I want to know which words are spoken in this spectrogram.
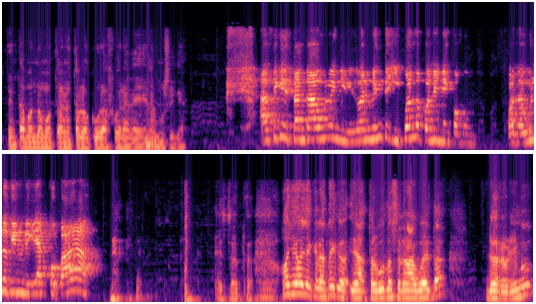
Intentamos no mostrar nuestra locura fuera de la música. Así que están cada uno individualmente y ¿cuándo ponen en común? Cuando uno tiene una idea copada. Exacto. Oye, oye, que la tengo. Ya, todo el mundo se da la vuelta, nos reunimos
